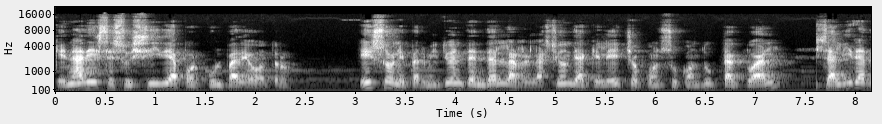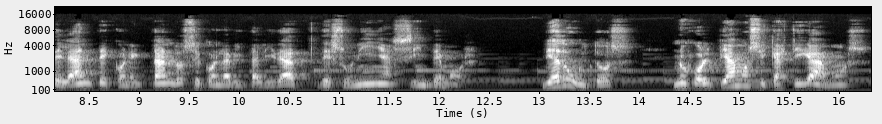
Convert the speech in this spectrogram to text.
que nadie se suicidia por culpa de otro. Eso le permitió entender la relación de aquel hecho con su conducta actual y salir adelante conectándose con la vitalidad de su niña sin temor. De adultos, nos golpeamos y castigamos,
